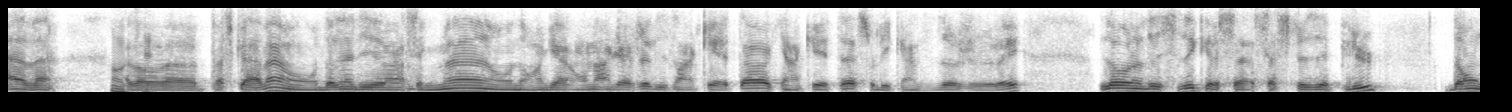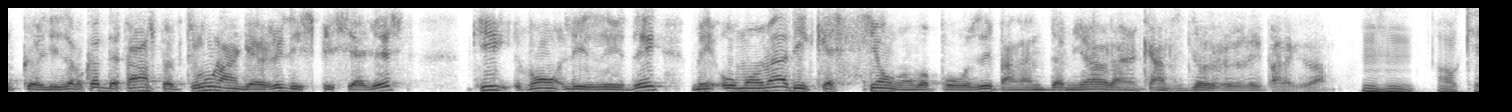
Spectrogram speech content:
avant. Alors, euh, parce qu'avant, on donnait des renseignements, on, on, engageait des enquêteurs qui enquêtaient sur les candidats jurés. Là, on a décidé que ça ne se faisait plus. Donc, euh, les avocats de défense peuvent toujours engager des spécialistes, qui vont les aider, mais au moment des questions qu'on va poser pendant une demi-heure à un candidat juré, par exemple. Mhm. OK.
